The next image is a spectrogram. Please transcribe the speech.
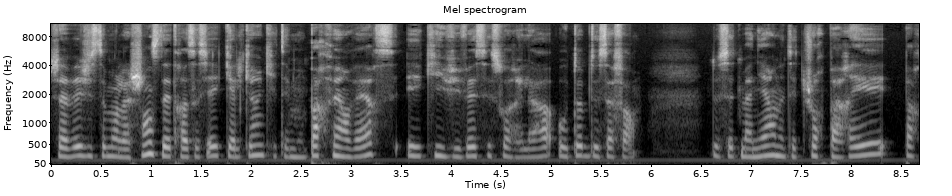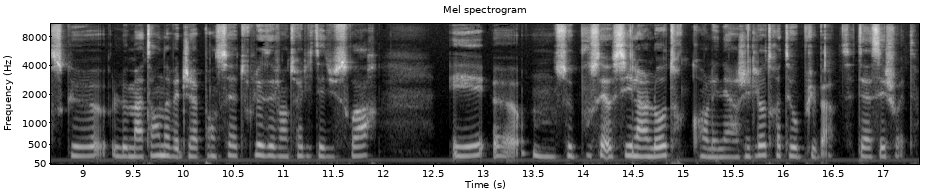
j'avais justement la chance d'être associée avec quelqu'un qui était mon parfait inverse et qui vivait ces soirées-là au top de sa forme. De cette manière, on était toujours parés parce que le matin, on avait déjà pensé à toutes les éventualités du soir et euh, on se poussait aussi l'un l'autre quand l'énergie de l'autre était au plus bas. C'était assez chouette.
